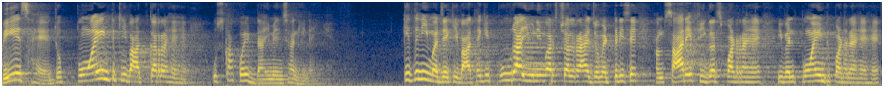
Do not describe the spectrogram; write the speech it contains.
बेस है, जो पॉइंट की बात कर रहे हैं, उसका कोई डायमेंशन ही नहीं है। कितनी मज़े की बात है कि पूरा यूनिवर्स चल रहा है ज्योमेट्री से। हम सारे फिगर्स पढ़ रहे हैं इवन पॉइंट पढ़ रहे हैं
